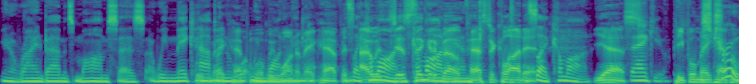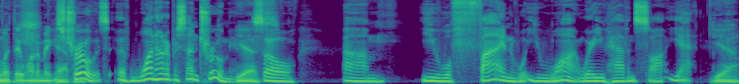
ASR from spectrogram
you know, Ryan Babbitt's mom says, uh, "We make We happen, make what happen we what we want want to make happen. It's like, I come was on, just come thinking on, about man. Pastor Claudette. It's like, come on, yes. thank you. People make It's happen true. what they want to make It's happen. true. It's one hundred percent true, man. Yes. So, um, you will find what you want where you haven't sought yet. Yeah.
